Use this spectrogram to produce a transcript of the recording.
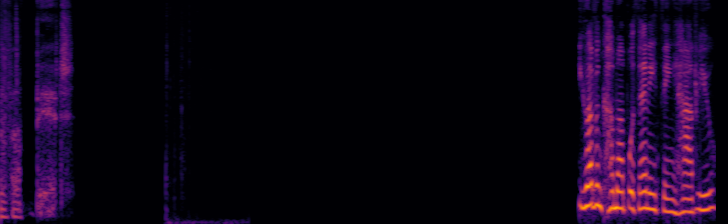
Of a bitch. You haven't come up with anything, have you?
